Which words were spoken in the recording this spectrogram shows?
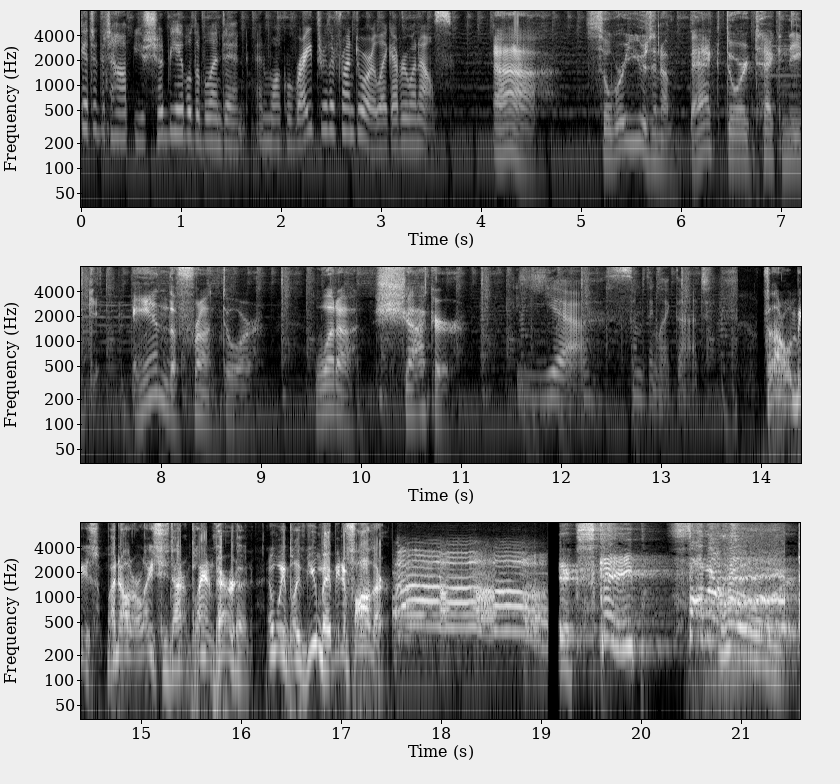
get to the top, you should be able to blend in and walk right through the front door like everyone else. Ah, so we're using a backdoor technique and the front door. What a shocker. Yeah, something like that. Fellow Beast, my daughter Lacey's down at Planned Parenthood, and we believe you may be the father. Escape Fatherhood!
